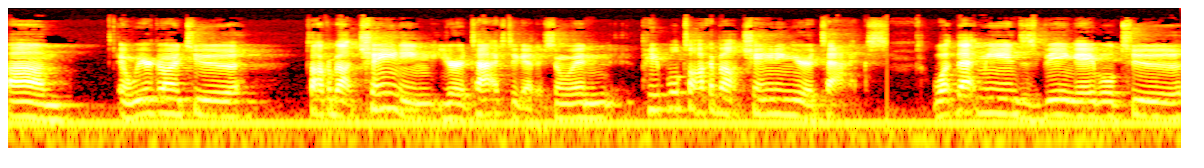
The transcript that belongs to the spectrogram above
Um, and we're going to talk about chaining your attacks together. So when people talk about chaining your attacks, what that means is being able to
